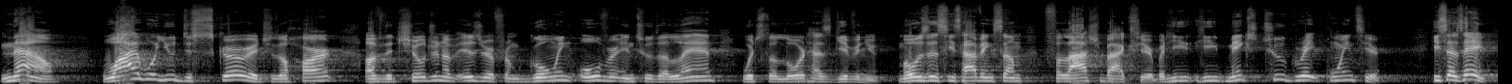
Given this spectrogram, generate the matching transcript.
Now, why will you discourage the heart of the children of Israel from going over into the land which the Lord has given you? Moses, he's having some flashbacks here, but he, he makes two great points here. He says, Hey,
